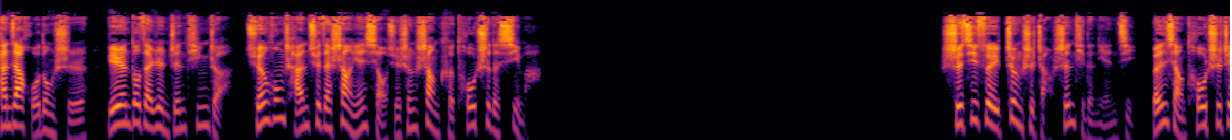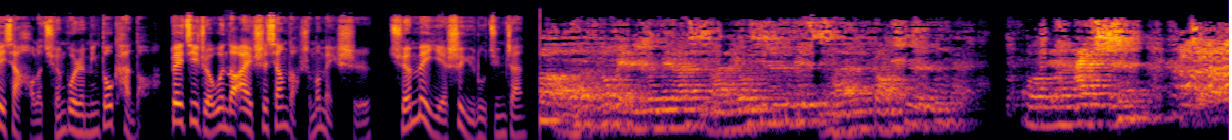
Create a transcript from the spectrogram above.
参加活动时，别人都在认真听着，全红婵却在上演小学生上课偷吃的戏码。十七岁正是长身体的年纪，本想偷吃，这下好了，全国人民都看到了。被记者问到爱吃香港什么美食，全妹也是雨露均沾。很多美食非常喜欢，尤其是特别喜欢港式，我爱吃。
